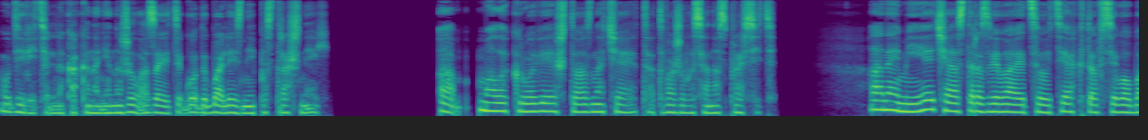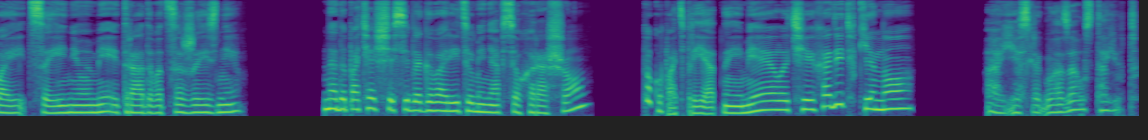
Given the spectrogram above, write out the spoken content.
Удивительно, как она не нажила за эти годы болезней пострашней. «А малокровие что означает?» — отважилась она спросить. Анемия часто развивается у тех, кто всего боится и не умеет радоваться жизни. Надо почаще себе говорить «у меня все хорошо», покупать приятные мелочи, ходить в кино. А если глаза устают?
